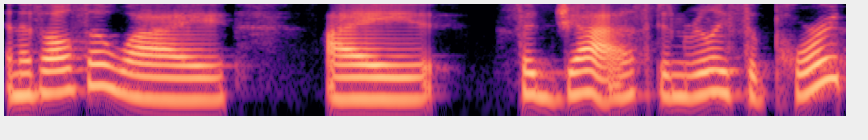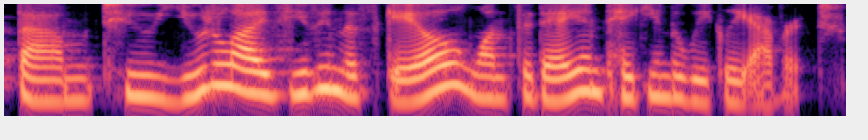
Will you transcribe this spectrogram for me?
And it's also why I suggest and really support them to utilize using the scale once a day and taking the weekly average.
